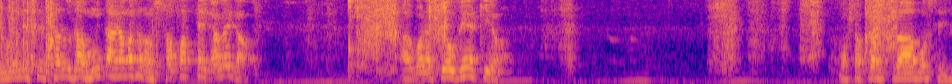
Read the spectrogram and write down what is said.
Não é necessário usar muita argamassa não, só para pegar legal. Agora aqui eu venho aqui, ó. Mostrar pra, pra vocês.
